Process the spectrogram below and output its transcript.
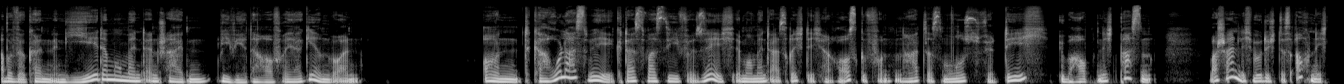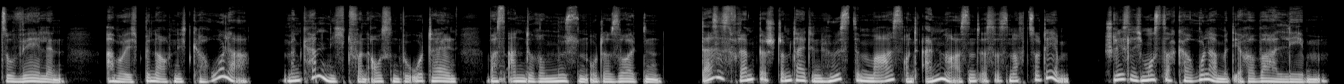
Aber wir können in jedem Moment entscheiden, wie wir darauf reagieren wollen. Und Carolas Weg, das, was sie für sich im Moment als richtig herausgefunden hat, das muss für dich überhaupt nicht passen. Wahrscheinlich würde ich das auch nicht so wählen, aber ich bin auch nicht Carola. Man kann nicht von außen beurteilen, was andere müssen oder sollten. Das ist Fremdbestimmtheit in höchstem Maß und anmaßend ist es noch zudem. Schließlich muss doch Carola mit ihrer Wahl leben.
